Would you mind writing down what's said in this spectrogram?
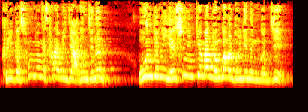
그러니까 성령의 사람인지 아닌지는 온전히 예수님께만 영광을 돌리는 건지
